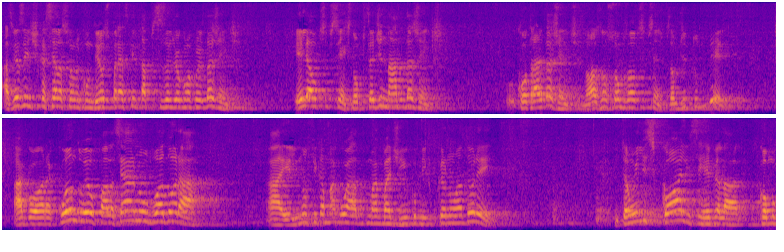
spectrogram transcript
Às vezes a gente fica se relacionando com Deus, parece que ele está precisando de alguma coisa da gente. Ele é autossuficiente, não precisa de nada da gente. O contrário da gente, nós não somos autossuficientes, precisamos de tudo dele. Agora, quando eu falo assim, ah, não vou adorar, ah, ele não fica magoado, magoadinho comigo porque eu não adorei. Então ele escolhe se revelar como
